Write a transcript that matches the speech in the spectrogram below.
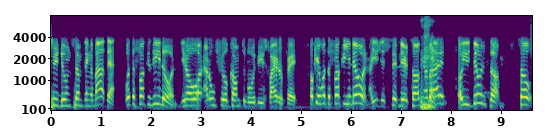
You know, I'm actually doing something about that. What the fuck is he doing? You know what? I don't feel comfortable with these fighter pay. Okay, what the fuck are you doing? Are you just sitting there talking about it? Or are you doing something? So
